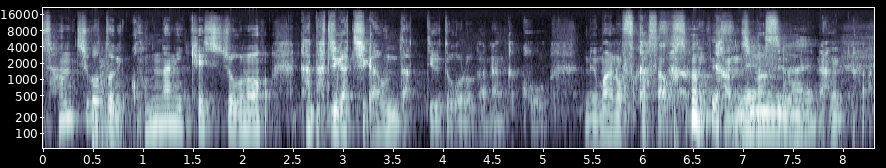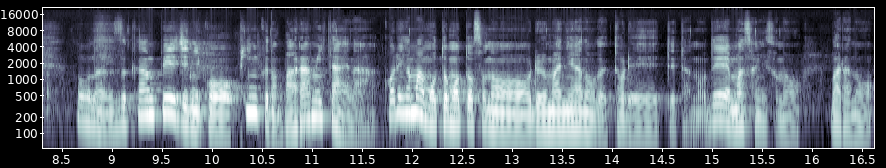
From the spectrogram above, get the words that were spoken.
産地ごとにこんなに結晶の形が違うんだっていうところがなんかこう沼の深さをすごい感じますよね。そうですねなんか。そうなんです。図鑑ページにこうピンクのバラみたいなこれがまあもともとそのルーマニアので取れてたのでまさにそのバラの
